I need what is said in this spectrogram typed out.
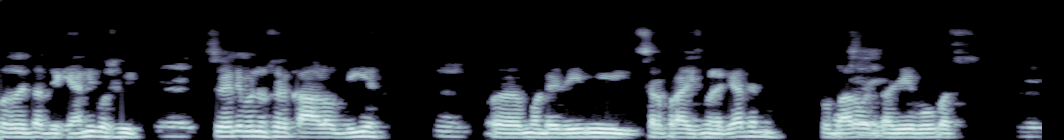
ਬਦਲੇ ਦਾ ਦਿਖਿਆ ਨਹੀਂ ਕੁਝ ਵੀ। ਜੀ। ਸਵੇਰੇ ਮੈਨੂੰ ਸਿਰ ਕਾਲ ਆਉਂਦੀ ਹੈ ਹੂੰ। ਅਹ ਮੁੰਡੇ ਦੀ ਵੀ ਸਰਪ੍ਰਾਈਜ਼ ਮਿਲ ਗਿਆ ਤੈਨੂੰ। ਤੂੰ ਬਾਹਰੋਂ ਅੱਛਾ ਜੀ। ਇਦਾਂ ਜੇ ਉਹ ਬਸ। ਜੀ।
